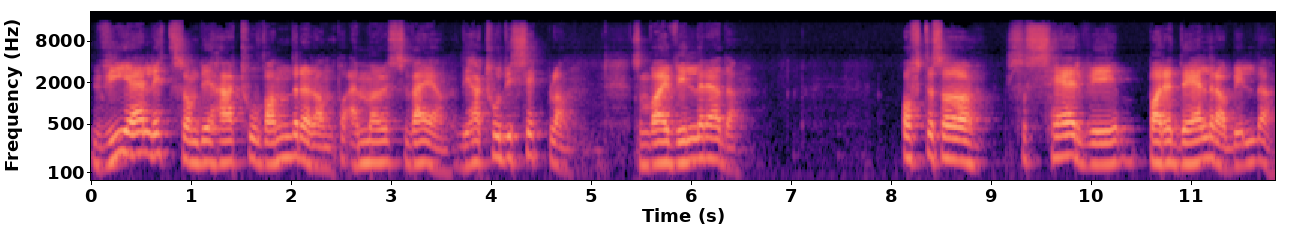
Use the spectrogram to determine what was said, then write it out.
Vi er litt som de her to vandrerne på Emmausveien, de her to disiplene som var i villrede. Ofte så, så ser vi bare deler av bildet.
